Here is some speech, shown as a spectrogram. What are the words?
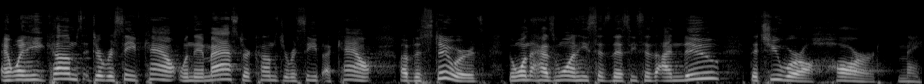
And when he comes to receive count, when the master comes to receive account of the stewards, the one that has one, he says this He says, I knew that you were a hard man,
